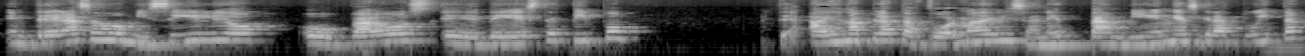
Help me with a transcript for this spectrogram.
entregas a domicilio o pagos eh, de este tipo, hay una plataforma de Bisanet, también es gratuita,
